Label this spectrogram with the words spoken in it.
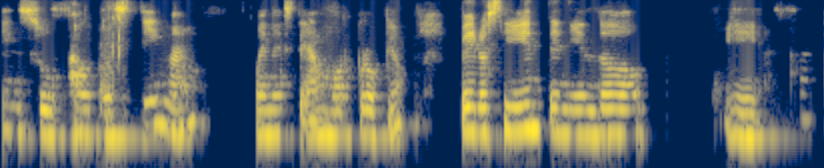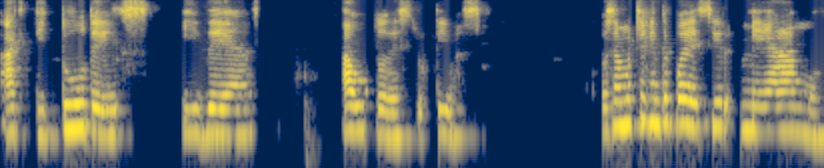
en su autoestima o en este amor propio, pero siguen teniendo eh, actitudes, ideas autodestructivas. O sea, mucha gente puede decir, me amo,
